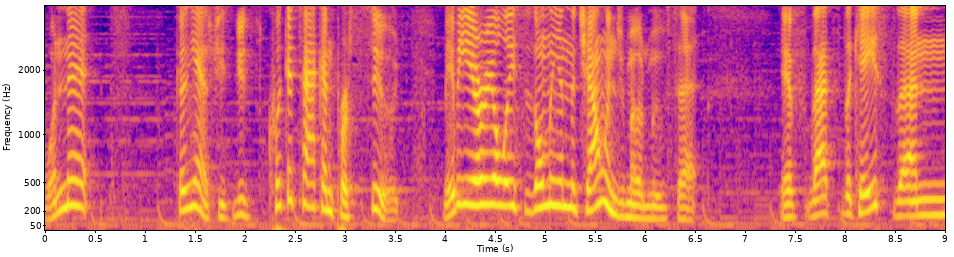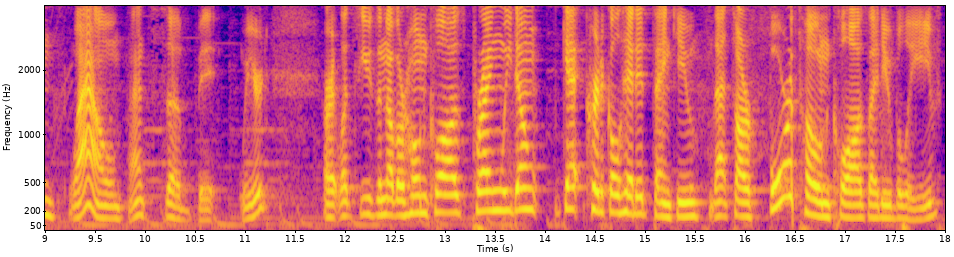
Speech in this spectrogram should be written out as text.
wouldn't it? Because yeah, she's used Quick Attack and Pursuit. Maybe Aerial Ace is only in the challenge mode moveset. If that's the case, then wow, that's a bit weird. Alright, let's use another Hone Claws, praying we don't get critical hitted, thank you. That's our fourth Hone Claws, I do believe.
